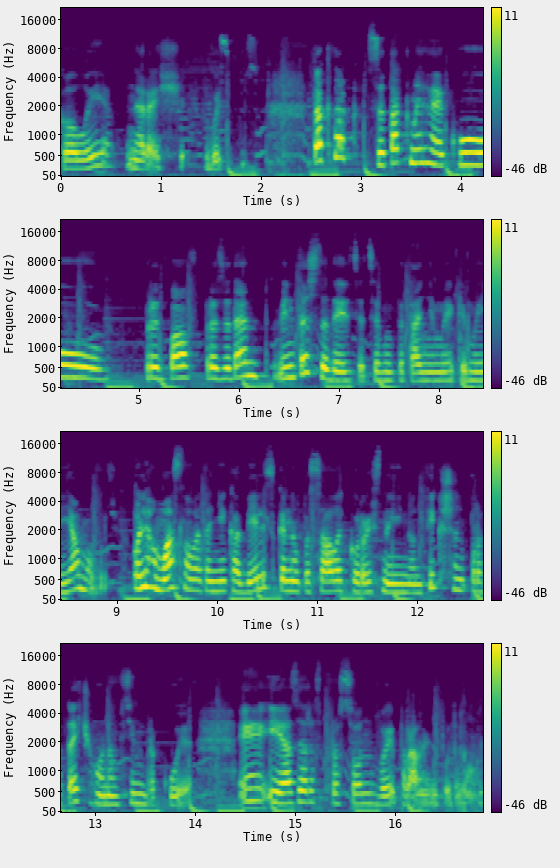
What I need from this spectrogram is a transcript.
коли я нарешті висплюсь. Так, так, це та книга, яку придбав президент. Він теж задається цими питаннями, якими і я, мабуть. Ольга Маслова та Ніка Бєльська написали корисний нонфікшн про те, чого нам всім бракує. І, і я зараз про сон, ви правильно подумали.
